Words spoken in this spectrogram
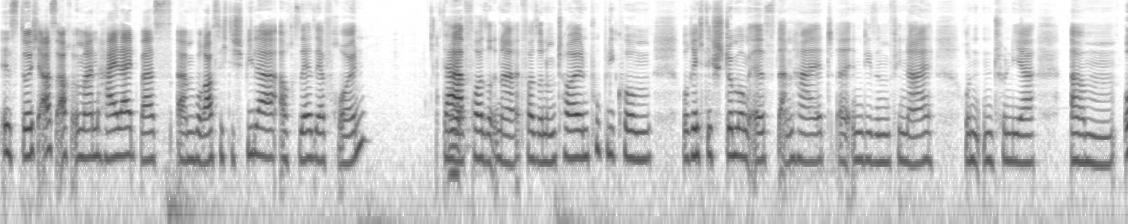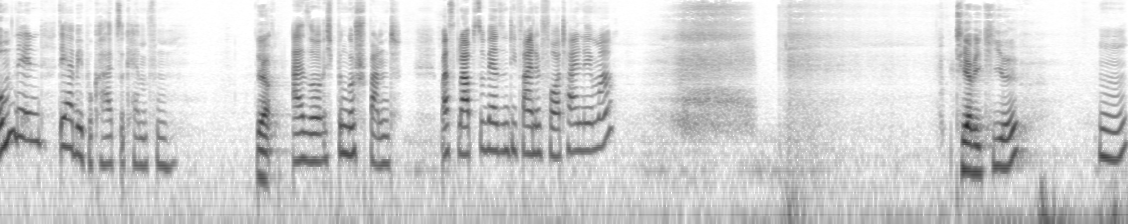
ist durchaus auch immer ein Highlight, was, ähm, worauf sich die Spieler auch sehr, sehr freuen da ja. vor, so einer, vor so einem tollen Publikum, wo richtig Stimmung ist, dann halt äh, in diesem Finalrundenturnier, ähm, um den DHB-Pokal zu kämpfen. Ja. Also ich bin gespannt. Was glaubst du, wer sind die Final Four Teilnehmer? THW Kiel. Mhm.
